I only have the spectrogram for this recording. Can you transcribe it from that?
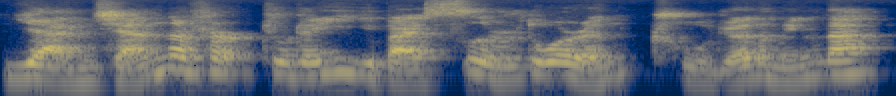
眼前的事儿就这一百四十多人处决的名单，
